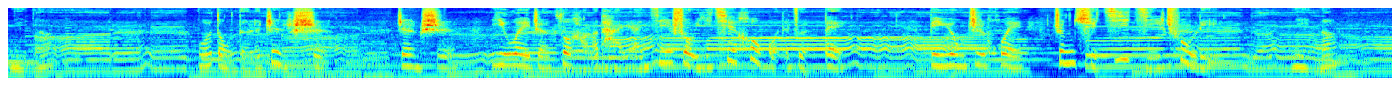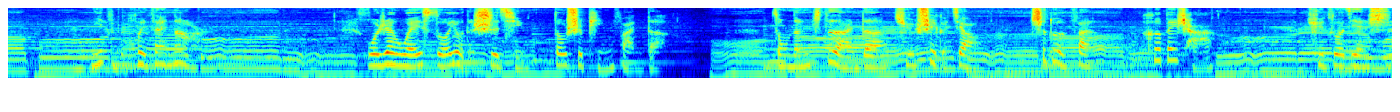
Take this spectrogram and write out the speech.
你呢？我懂得了正视，正视意味着做好了坦然接受一切后果的准备，并用智慧争取积极处理。你呢？你怎么会在那儿？我认为所有的事情都是平凡的。总能自然的去睡个觉，吃顿饭，喝杯茶，去做件事，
